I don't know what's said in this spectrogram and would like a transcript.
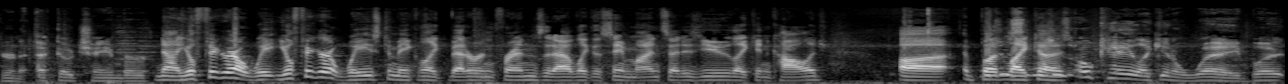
you're in an echo chamber. Now you'll figure out way you'll figure out ways to make like veteran friends that have like the same mindset as you, like in college. Uh, but which is, like which uh, is okay, like in a way, but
